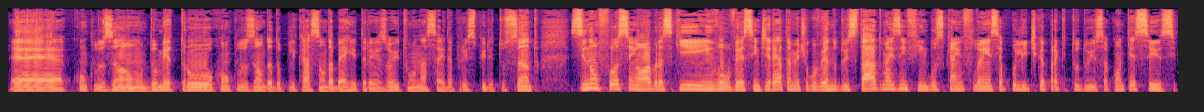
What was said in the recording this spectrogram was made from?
é, conclusão do metrô, conclusão da duplicação da BR-381 na saída para o Espírito Santo. Se não fossem obras que envolvessem diretamente o governo do Estado, mas, enfim, buscar influência política para que tudo isso acontecesse.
